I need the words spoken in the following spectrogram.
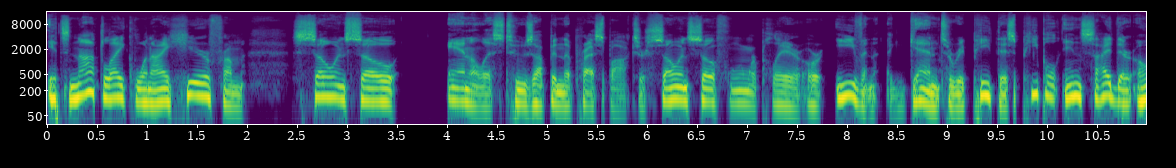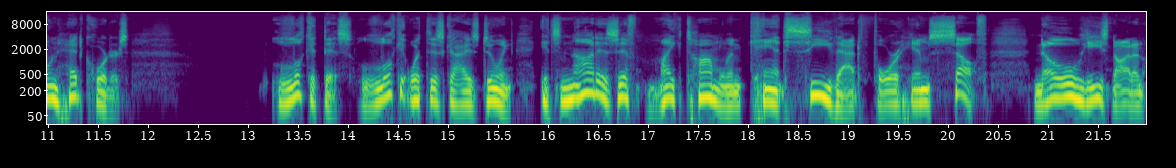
It's not like when I hear from so and so analyst who's up in the press box or so and so former player, or even again, to repeat this, people inside their own headquarters. Look at this. Look at what this guy's doing. It's not as if Mike Tomlin can't see that for himself. No, he's not an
